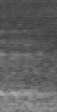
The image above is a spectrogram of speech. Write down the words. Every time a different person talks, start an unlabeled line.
Hehehehe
